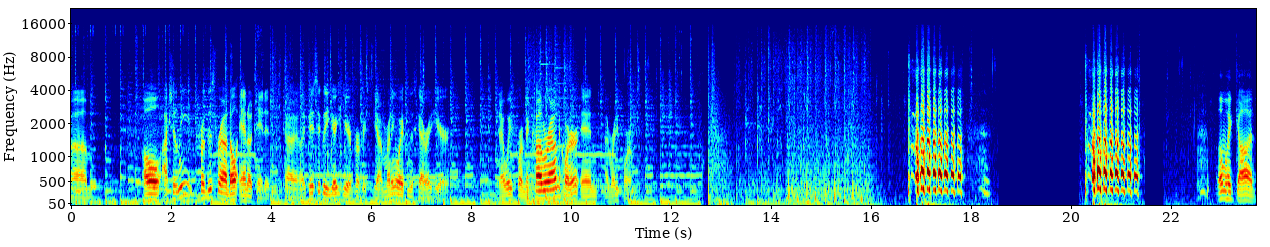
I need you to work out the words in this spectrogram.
Um, oh, actually, let me, for this round, I'll annotate it. Uh, like, basically, right here, perfect. Yeah, I'm running away from this guy right here. And I wait for him to come around the corner, and I'm ready for him. oh my god.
